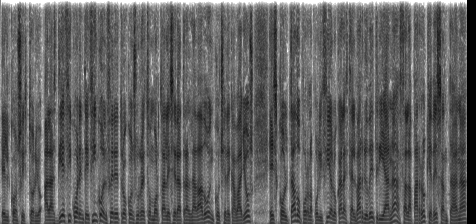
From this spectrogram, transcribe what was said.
el consistorio. A las 10 y 45 el féretro con sus restos mortales será trasladado en coche de caballos, escoltado por la policía local hasta el barrio de Triana, hasta la parroquia de Santa Ana,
